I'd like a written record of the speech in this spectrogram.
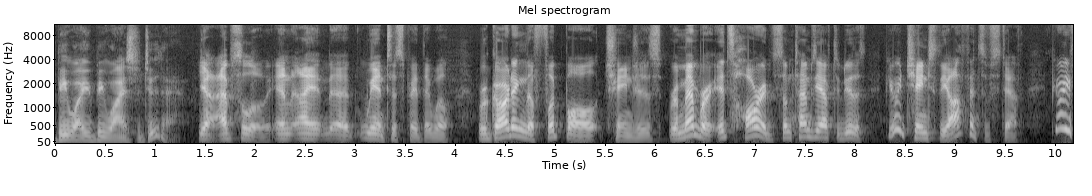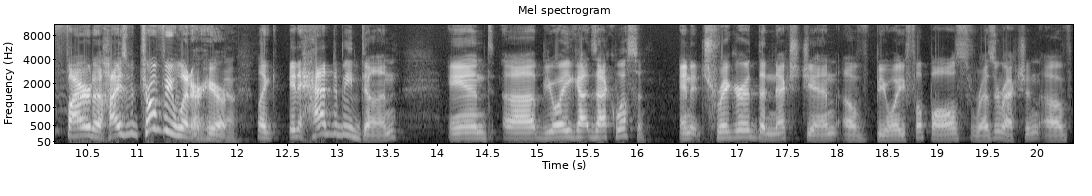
BYU, be wise to do that. Yeah, absolutely. And I, uh, we anticipate they will. Regarding the football changes, remember, it's hard. Sometimes you have to do this. BYU changed the offensive staff. BYU fired a Heisman Trophy winner here. Yeah. Like, it had to be done. And uh, BYU got Zach Wilson. And it triggered the next gen of BYU football's resurrection of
